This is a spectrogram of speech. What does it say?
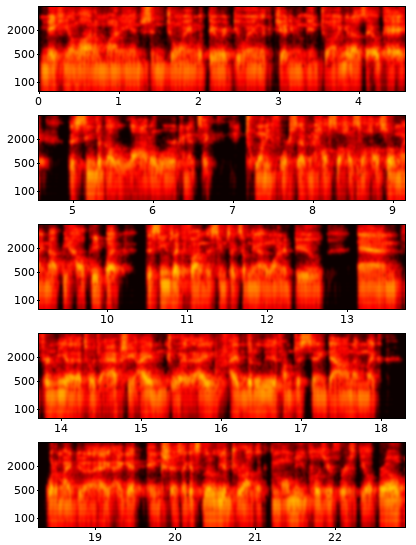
making a lot of money and just enjoying what they were doing, like genuinely enjoying it. I was like, okay, this seems like a lot of work and it's like 24 7 hustle, hustle, hustle. It might not be healthy, but this seems like fun. This seems like something I want to do. And for me, like I told you, I actually I enjoy it. I I literally, if I'm just sitting down, I'm like, what am I doing? I, I get anxious. Like it's literally a drug. Like the moment you close your first deal, bro,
